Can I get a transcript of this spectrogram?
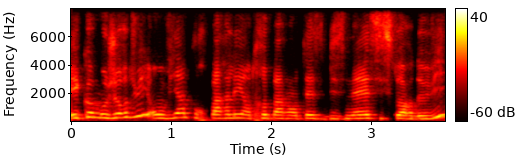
Et comme aujourd'hui, on vient pour parler, entre parenthèses, business, histoire de vie,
